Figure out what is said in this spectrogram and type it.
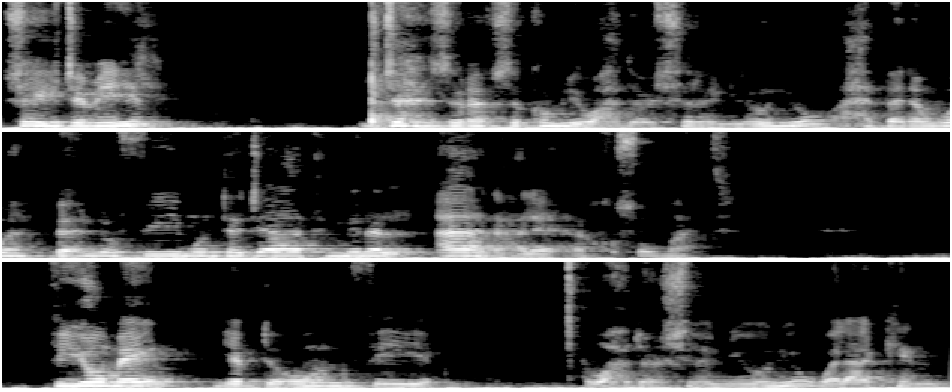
شيء جميل جهزوا نفسكم ل 21 يونيو. أحب أنوه بأنه في منتجات من الآن عليها خصومات. في يومين يبدؤون في 21 يونيو ولكن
